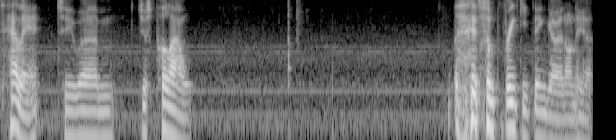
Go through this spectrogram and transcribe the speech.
tell it to um, just pull out there's some freaky thing going on here.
